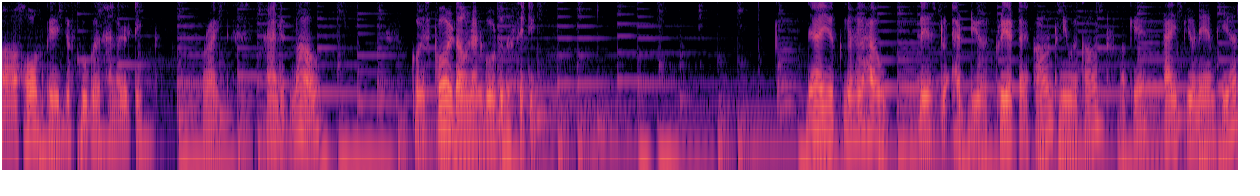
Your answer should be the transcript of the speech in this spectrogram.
uh, home page of google analytic. Right. And now scroll down and go to the setting. There you, you have place to add your create account new account. Okay type your name here.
